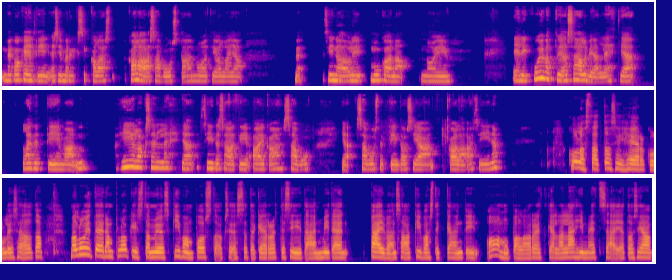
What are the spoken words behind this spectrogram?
me kokeiltiin esimerkiksi kalas, kalaa savustaa nuotiolla ja me, siinä oli mukana noin, eli kuivattuja salvianlehtiä laitettiin vaan hiilokselle ja siitä saatiin aikaan savu ja savustettiin tosiaan kalaa siinä. Kuulostaa tosi herkulliselta. Mä luin teidän blogista myös kivan postauksen, jossa te kerroitte siitä, että miten päivän saa kivasti käyntiin aamupalaretkellä lähimetsään. Ja tosiaan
